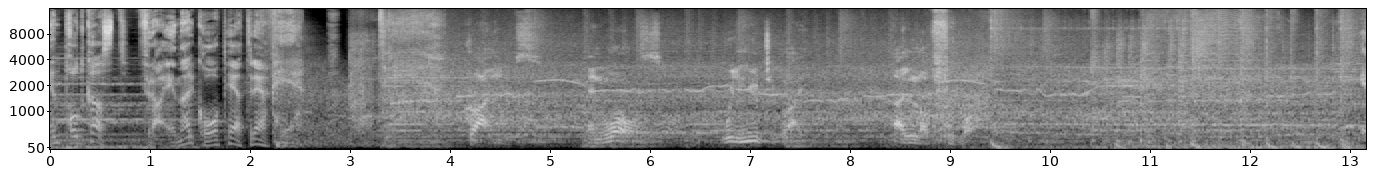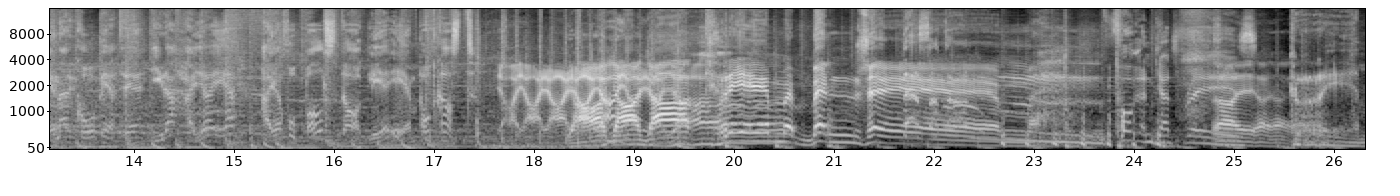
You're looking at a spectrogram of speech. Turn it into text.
En podkast fra NRK P3. crimes and wars will multiply. I love football. NRK P3 gir deg Heia EM. Heia fotballs daglige EM-podkast. Ja, ja, ja, ja, ja, ja, Krem Benzem! For en catchphrase! Ja, ja, ja, ja. Krem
